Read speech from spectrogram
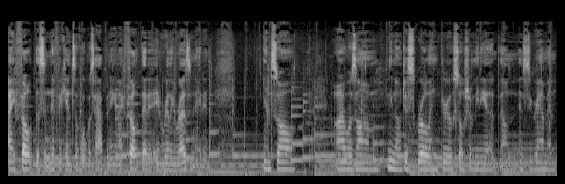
I felt the significance of what was happening and I felt that it, really resonated. And so I was, um, you know, just scrolling through social media on Instagram and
